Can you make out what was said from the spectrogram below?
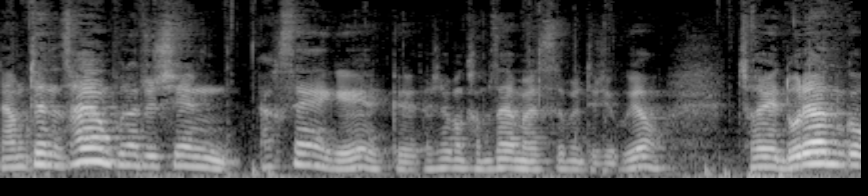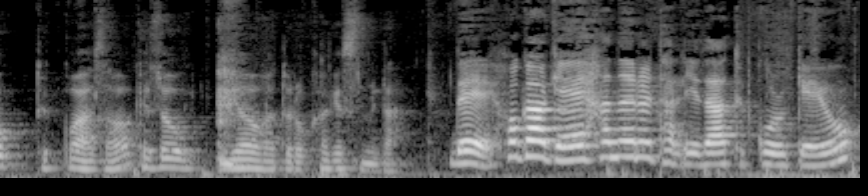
네, 아무튼 사연 보내주신 학생에게 그 다시 한번 감사의 말씀을 드리고요. 저희 노래 한 곡 듣고 와서 계속 이어가도록 하겠습니다. 네, 허각의 하늘을 달리다 듣고 올게요.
